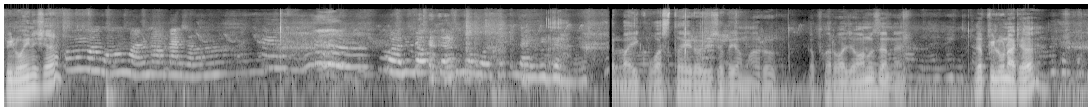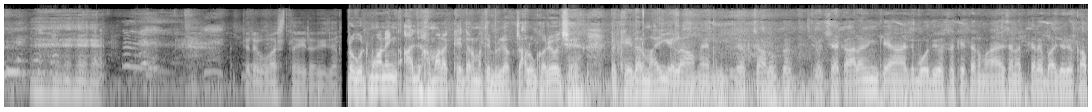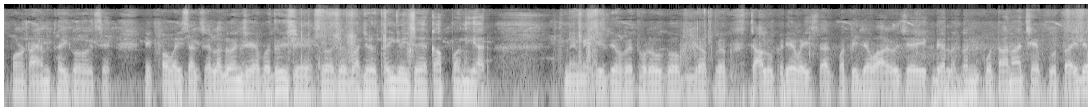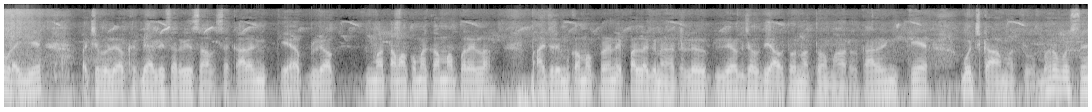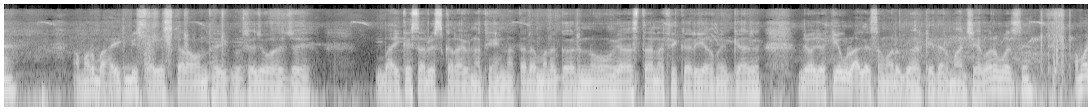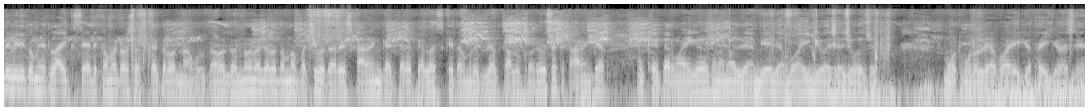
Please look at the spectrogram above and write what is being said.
પેલું હોય ને છે બાઇક વોશ થઈ રહ્યું છે ભાઈ અમારું. ફરવા જવાનું છે ને? પીલું નાખ્યો અત્યારે વોશ થઈ રહી છે. ગુડ મોર્નિંગ આજ અમારા ખેતરમાંથી બ્લોગ ચાલુ કર્યો છે. તો ખેતરમાં આવી ગયેલા અમે બ્લોગ ચાલુ કરી દીધો છે. કારણ કે આજે બહુ દિવસ ખેતરમાં આવ્યા છે અને અત્યારે બાજરીઓ કાપવાનો ટાઈમ થઈ ગયો છે. એક વૈશાખ છે, લગ્ન છે બધું છે. જો થઈ ગઈ છે કાપવાની યાર. ને મેં કીધું, હવે થોડોક બ્લોક બ્લોક ચાલુ કરીએ. વૈશાખ પતિ જવા આવ્યો છે. એક, બે લગ્ન પોતાના છે પોતાઈ દેવડાવીએ પછી બ્લોક ડેલી સર્વિસ આવશે. કારણ કે આ બ્લોકમાં તમાકુમાં કામમાં પડેલા, બાજરીમાં કામમાં પડેલા, એ પણ લગ્ન હતા. એટલે બ્લોક જલ્દી આવતો નહોતો અમારો, કારણ કે બહુ જ કામ હતું. બરાબર છે? અમારું બાઇક બી સર્વિસ કરાવવાનું થઈ ગયું છે. જો અજય બાઇકે સર્વિસ કરાવ્યું નથી. નતર અમારા ઘરનું વ્યવસ્થા નથી કરી. અમે ઘર જો જો કેવું લાગે છે અમારું ઘર કેદારમાં છે બરાબર છે? અમારી વીડિયો ગમે લાઇક શેર કમેન્ટ ઓર સબસ્ક્રાઈબ કરવા ના ભૂલતા. હવે ઘરનો નજારો તમને પછી વધારીશ કારણ કે અત્યારે પહેલાં જ ખેતરમાં બ્લોગ ચાલુ કર્યો છે, કારણ કે હું ખેતરમાં આવી ગયો છું અને અમારે બે લેબો આવી ગયો છે જો જો મોટો મોટો લેબો આવી ગયો, થઈ ગયો છે.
